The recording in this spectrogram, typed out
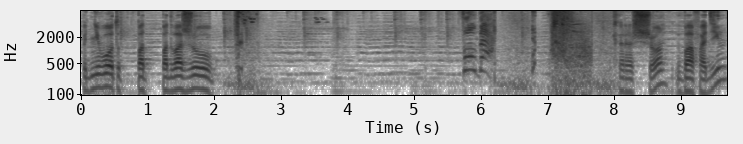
Под него тут под, подвожу... Хорошо. Баф один.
